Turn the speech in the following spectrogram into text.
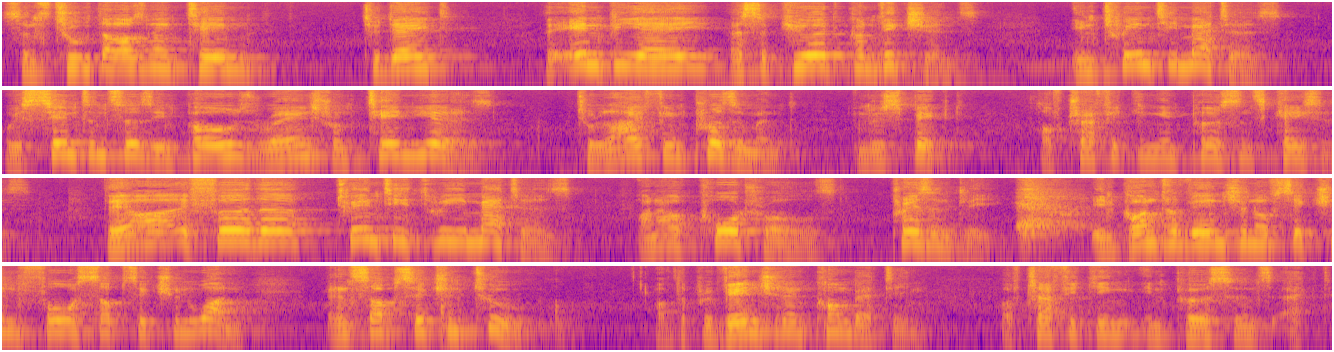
Since 2010 to date, the NPA has secured convictions in 20 matters where sentences imposed range from 10 years to life imprisonment in respect of trafficking in persons cases. There are a further 23 matters on our court rolls presently in contravention of Section 4, Subsection 1 and Subsection 2 of the Prevention and Combating of Trafficking in Persons Act.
